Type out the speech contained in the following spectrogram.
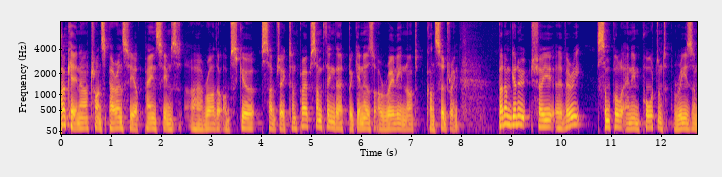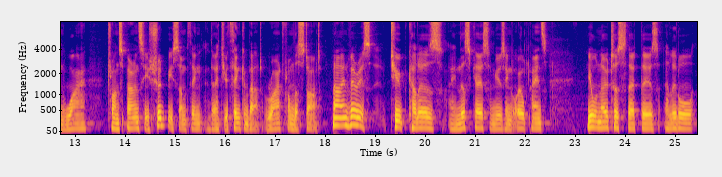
Okay, now transparency of paint seems a rather obscure subject and perhaps something that beginners are really not considering. But I'm going to show you a very simple and important reason why transparency should be something that you think about right from the start. Now in various tube colors, in this case I'm using oil paints, you'll notice that there's a little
